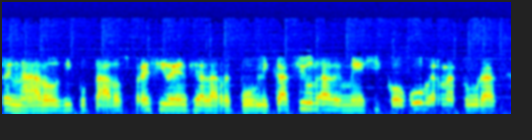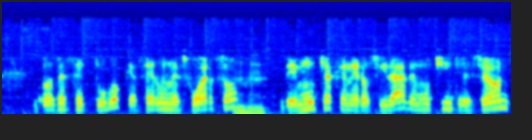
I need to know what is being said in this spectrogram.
senados, diputados, presidencia de la República, Ciudad de México, gubernaturas. Entonces se tuvo que hacer un esfuerzo de mucha generosidad, de mucha inclusión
